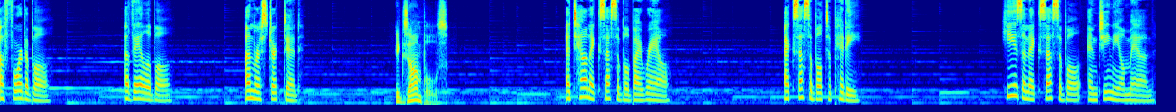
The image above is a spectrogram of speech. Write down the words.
Affordable, Available, Unrestricted. Examples A town accessible by rail. Accessible to pity. He is an accessible and genial man.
